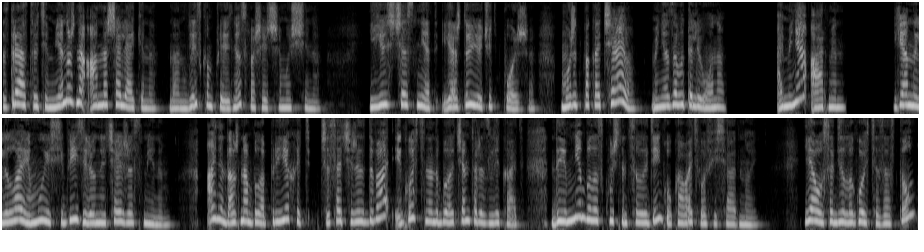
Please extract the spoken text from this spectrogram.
«Здравствуйте, мне нужна Анна Шалякина», — на английском произнес вошедший мужчина. «Ее сейчас нет, я жду ее чуть позже. Может, пока чаю? Меня зовут Алиона». «А меня Армин». Я налила ему и себе зеленый чай с жасмином. Аня должна была приехать часа через два, и гостя надо было чем-то развлекать. Да и мне было скучно целый день куковать в офисе одной. Я усадила гостя за стол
